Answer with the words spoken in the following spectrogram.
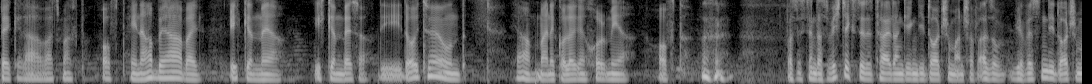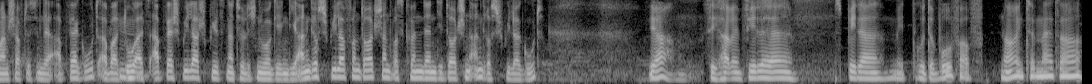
Becker was macht, oft in Abwehr, weil ich kenne mehr, ich kenne besser die Deutsche und ja, meine Kollegen holen mir oft. Was ist denn das wichtigste Detail dann gegen die deutsche Mannschaft? Also wir wissen, die deutsche Mannschaft ist in der Abwehr gut, aber mhm. du als Abwehrspieler spielst natürlich nur gegen die Angriffsspieler von Deutschland. Was können denn die deutschen Angriffsspieler gut? Ja, sie haben viele Spieler mit gutem Wurf auf 19 Meter.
